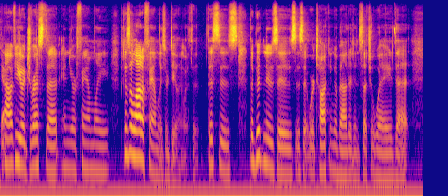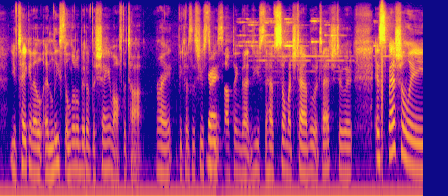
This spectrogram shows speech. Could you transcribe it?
Yeah. How have you addressed that in your family? Because a lot of families are dealing with it. This is the good news is is that we're talking about it in such a way that you've taken a, at least a little bit of the shame off the top, right? Because this used to be Right. something that used to have so much taboo attached to it, especially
